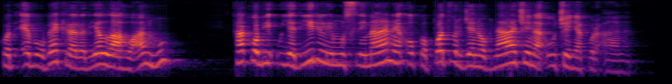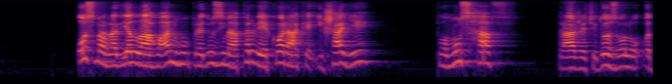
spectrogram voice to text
kod Ebu Bekra radijallahu anhu, kako bi ujedinili muslimane oko potvrđenog načina učenja Kur'ana. Osman radijallahu anhu preduzima prve korake i šalje po mushaf, tražeći dozvolu od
